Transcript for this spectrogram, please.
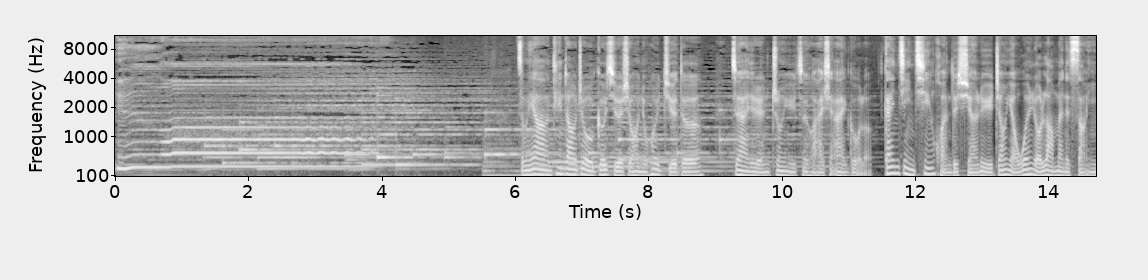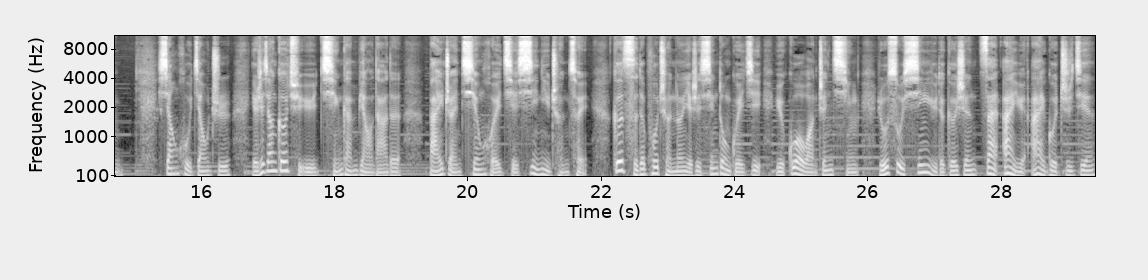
陨落。怎么样？听到这首歌曲的时候，你会觉得？最爱的人，终于最后还是爱过了。干净轻缓的旋律，张远温柔浪漫的嗓音，相互交织，也是将歌曲与情感表达的百转千回且细腻纯粹。歌词的铺陈呢，也是心动轨迹与过往真情，如诉心语的歌声，在爱与爱过之间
